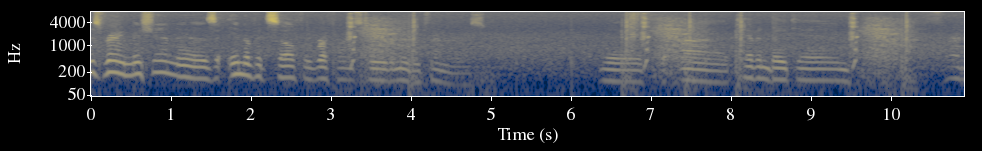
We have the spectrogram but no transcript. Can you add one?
This very mission is in of itself a reference to the movie Tremors. With uh, Kevin Bacon, Fred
